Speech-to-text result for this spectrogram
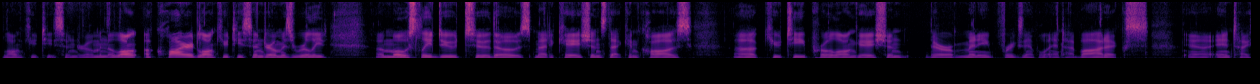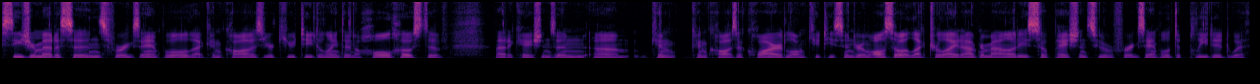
long QT syndrome. And the long acquired long QT syndrome is really uh, mostly due to those medications that can cause uh, QT prolongation. There are many, for example, antibiotics, uh, anti seizure medicines, for example, that can cause your QT to lengthen. A whole host of medications and um, can can cause acquired long QT syndrome. Also, electrolyte abnormalities. So patients who are, for example, depleted with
